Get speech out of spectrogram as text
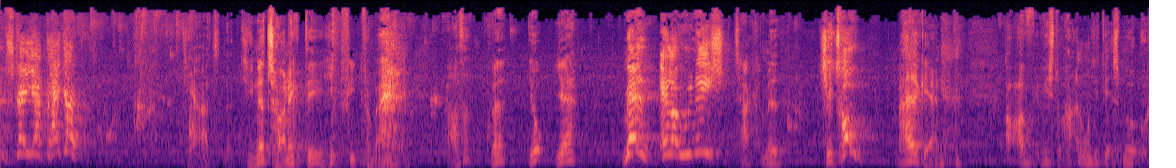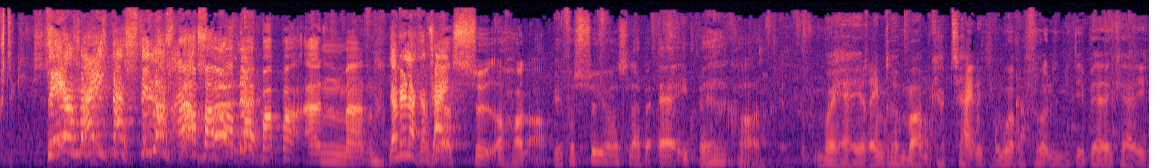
ønsker I at drikke? Ja, altså, gin og tonic, det er helt fint for mig. Arthur? Hvad? Jo, ja. Med eller uden is? Tak med. Citron? Meget gerne. Og hvis du har nogle af de der små ostekis. Det er mig, der stiller spørgsmålene! Anden mand. Jeg vil have kaptajn. Jeg er sød og hold op. Jeg forsøger at slappe af i badekarret. Må jeg erindre dem om, kaptajn, at de nu har befundet mig i det badekar i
